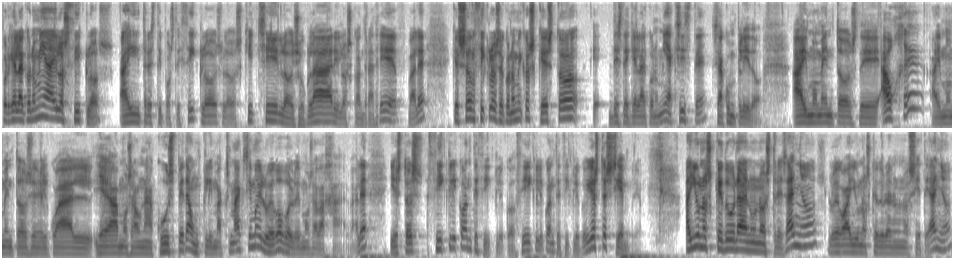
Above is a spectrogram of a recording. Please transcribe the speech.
Porque en la economía hay los ciclos, hay tres tipos de ciclos, los Kichi, los Juglar y los Kondratiev, ¿vale? Que son ciclos económicos que esto, eh, desde que la economía existe, se ha cumplido. Hay momentos de auge, hay momentos en el cual llegamos a una cúspide, un clímax máximo y luego volvemos a bajar, ¿vale? Y esto es cíclico, anticíclico, cíclico, anticíclico. Y esto es siempre. Hay unos que duran unos tres años, luego hay unos que duran unos siete años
